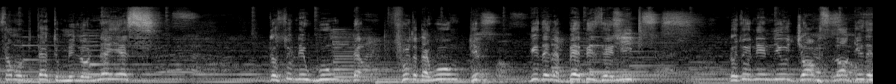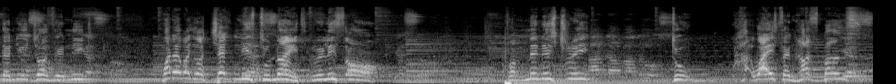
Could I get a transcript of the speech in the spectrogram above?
Some will be turned to millionaires. Those who need womb, the fruit of the womb, give, give them the babies they need. Those who need new jobs, Lord, give them the new jobs they need. Whatever your church needs tonight, release all. From ministry to wives and husbands,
